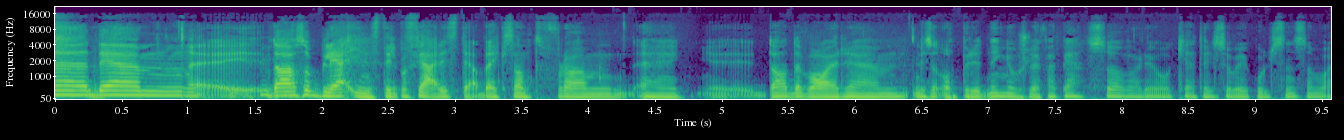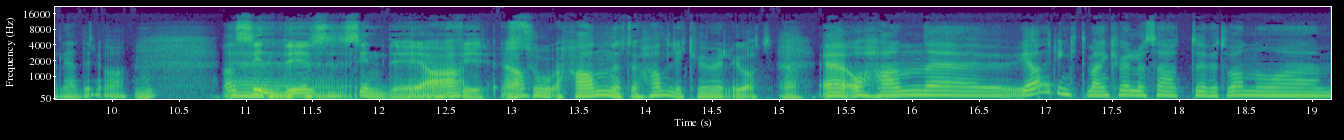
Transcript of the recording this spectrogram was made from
eh, det mm, Da så ble jeg innstilt på fjerde i stedet, ikke sant. For da, eh, da det var eh, litt sånn opprydning i Oslo Frp, så var det jo Ketil Solvik-Olsen som var leder. og Ja, sindig, sindig ja, fyr. Så han, vet du, han liker vi veldig godt. Eh, og han ja, ringte meg en kveld og sa at vet du hva, nå, eh,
